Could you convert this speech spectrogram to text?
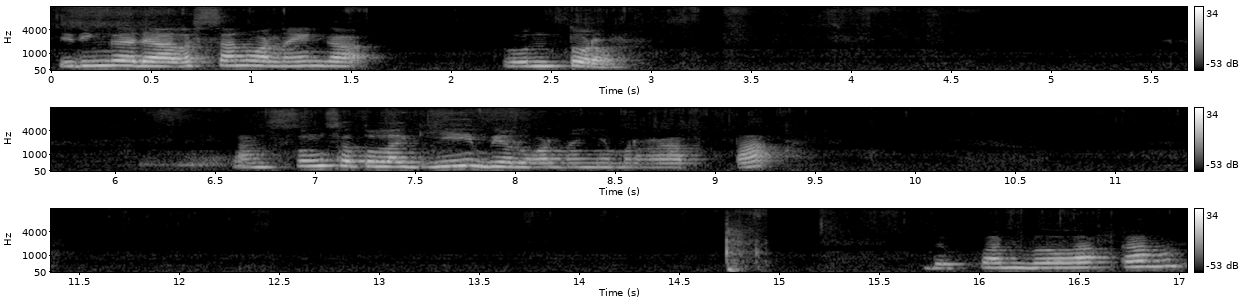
Jadi nggak ada alasan warnanya nggak luntur. Langsung satu lagi biar warnanya merata. Depan belakang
